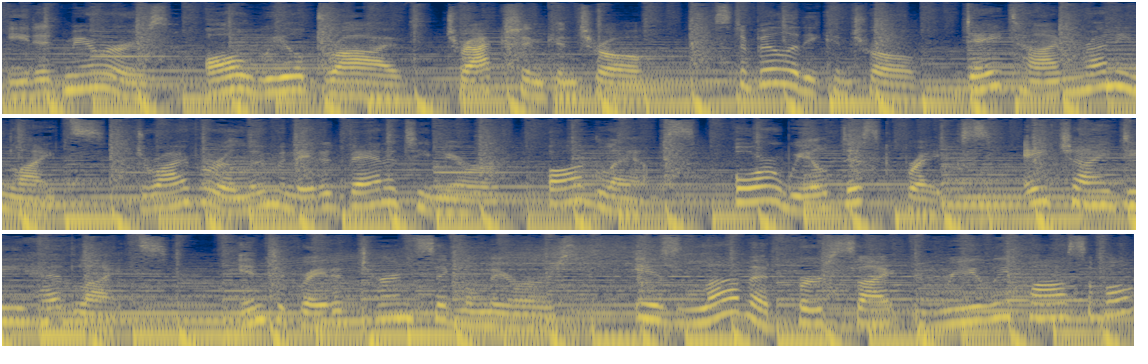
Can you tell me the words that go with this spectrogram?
Heated mirrors, all-wheel drive, traction control, stability control, daytime running lights, driver illuminated vanity mirror, fog lamps, four-wheel disc brakes, HID headlights, integrated turn signal mirrors. Is love at first sight really possible?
